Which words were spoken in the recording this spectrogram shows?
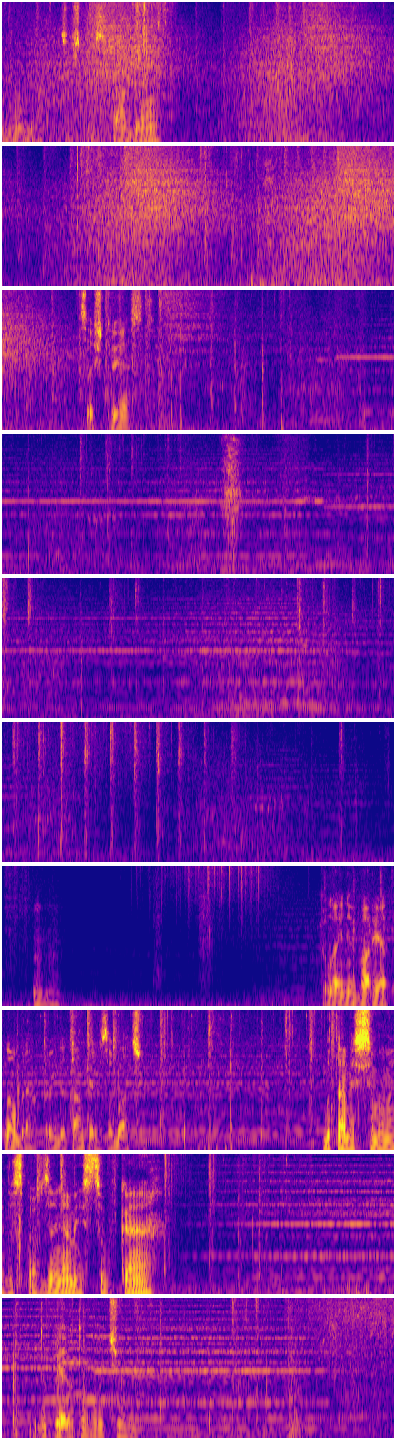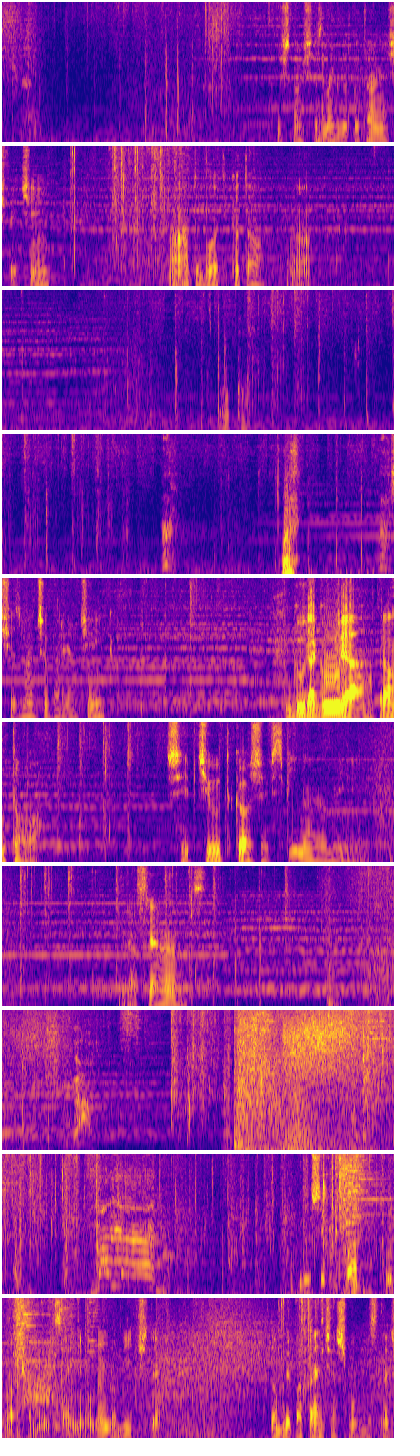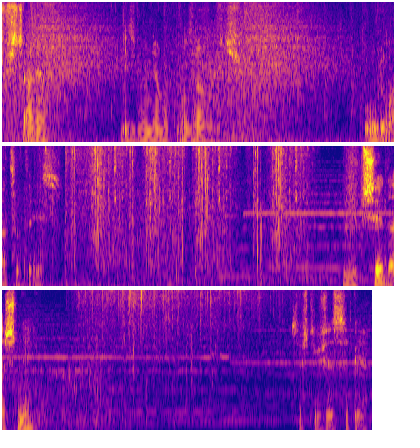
Dobra, coś tu spadło. Coś tu jest. Wariat. Dobra, to idę tam pierw zobaczę. Bo tam jeszcze mamy do sprawdzenia miejscówkę. Dopiero to wrócimy. Coś nam się znak zapytania świeci. A, to było tylko to. No. Spoko. Się zmęczy wariacik. Góra, góra, pronto. Szybciutko się wspinamy. Raz, raz. Patenciarz mógłby stać w ścianie. Nic bym nie mógł mu zrobić. Kurwa, co to jest? Wyprzedaż, nie? Coś tu się sypie.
